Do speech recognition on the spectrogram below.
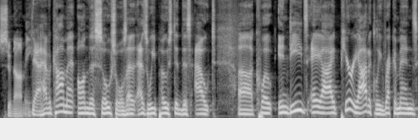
tsunami. Yeah, I have a comment on the socials as, as we posted this out. Uh, quote, Indeed's AI periodically recommends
